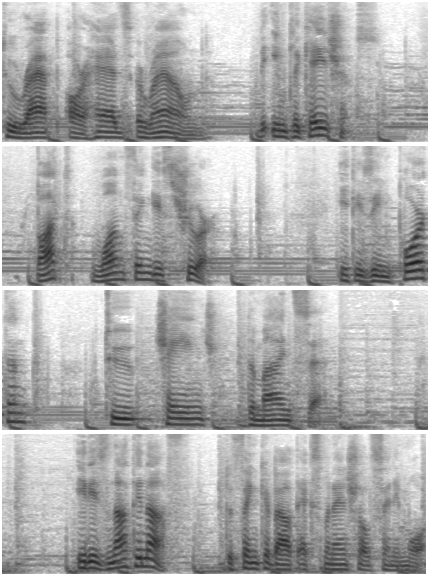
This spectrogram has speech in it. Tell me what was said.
to wrap our heads around the implications. But one thing is sure it is important to change the mindset. It is not enough to think about exponentials anymore.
